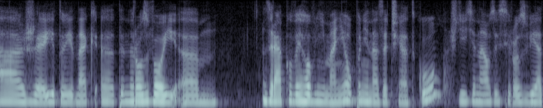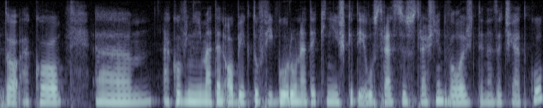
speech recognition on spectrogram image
a že je to jednak uh, ten rozvoj um, zrákového vnímania úplne na začiatku. Dieťa naozaj si rozvíja to, ako, um, ako vníma ten objekt, tú figúru na tej knižke. Tie ilustrácie sú strašne dôležité na začiatku.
